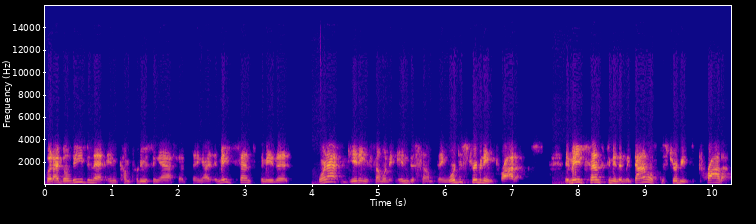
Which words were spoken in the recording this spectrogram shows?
but I believed in that income producing asset thing. I, it made sense to me that we're not getting someone into something. We're distributing products. It made sense to me that McDonald's distributes products,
